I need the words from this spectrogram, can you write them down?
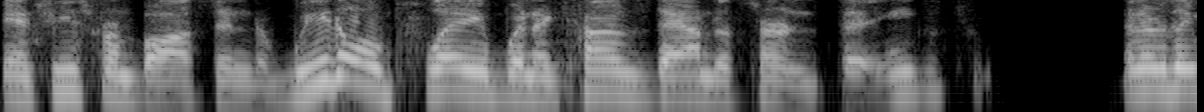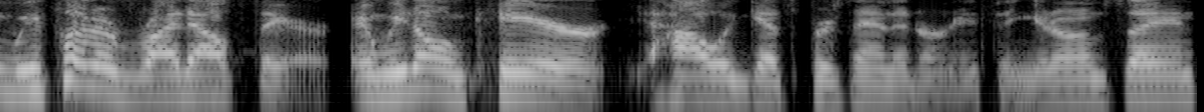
and she's from Boston. We don't play when it comes down to certain things and everything. We put it right out there and we don't care how it gets presented or anything. You know what I'm saying?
